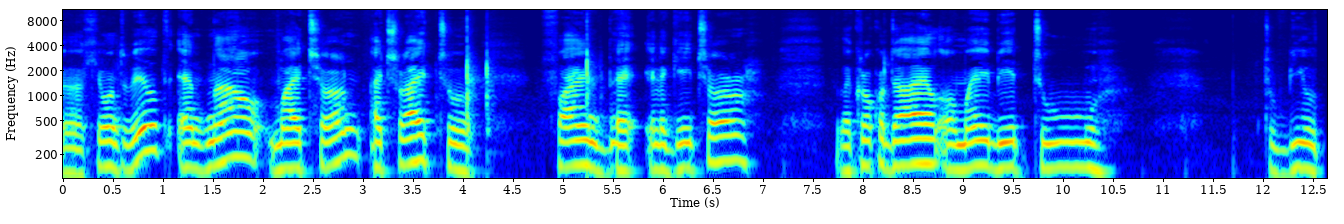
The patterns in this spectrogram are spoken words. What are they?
Uh, he want to build. And now my turn. I try to find the alligator the crocodile or maybe to to build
